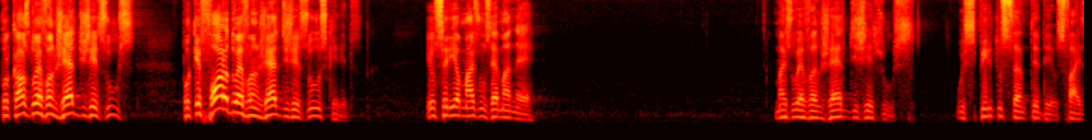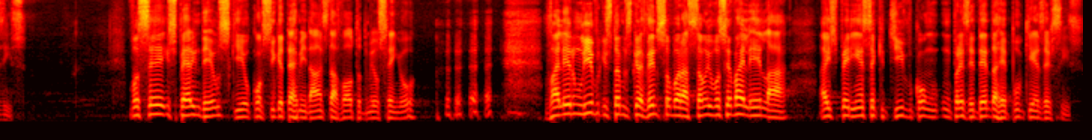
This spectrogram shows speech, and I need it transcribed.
Por causa do Evangelho de Jesus. Porque fora do Evangelho de Jesus, queridos, eu seria mais um Zé Mané. Mas o Evangelho de Jesus, o Espírito Santo de Deus faz isso. Você espera em Deus que eu consiga terminar antes da volta do meu Senhor? Vai ler um livro que estamos escrevendo sobre oração e você vai ler lá a experiência que tive com um presidente da República em exercício,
